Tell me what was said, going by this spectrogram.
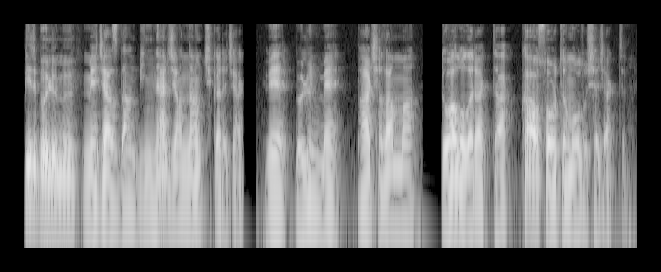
bir bölümü mecazdan binlerce anlam çıkaracak ve bölünme, parçalanma, doğal olarak da kaos ortamı oluşacaktı.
